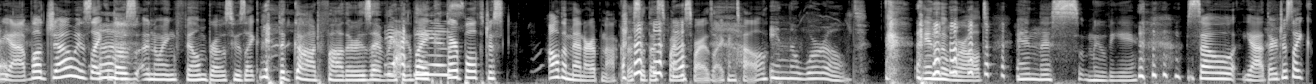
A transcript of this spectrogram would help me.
Yeah. Well, Joe is like those annoying film bros who's like, the Godfather is everything. he like, is. they're both just, all the men are obnoxious at this point, as far as I can tell, In the world. in the world, in this movie. So, yeah, they're just like,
